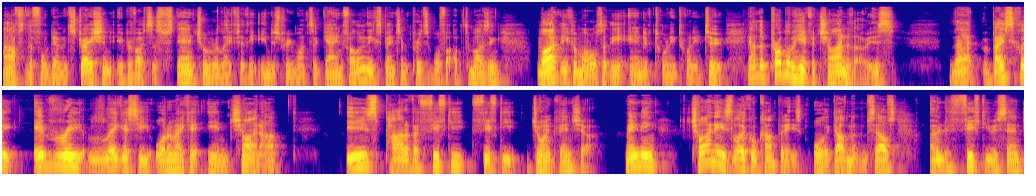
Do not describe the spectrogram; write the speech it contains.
After the full demonstration, it provides substantial relief to the industry once again, following the expansion principle for optimizing light vehicle models at the end of 2022. Now, the problem here for China, though, is that basically every legacy automaker in China is part of a 50 50 joint venture, meaning Chinese local companies or the government themselves owned 50%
